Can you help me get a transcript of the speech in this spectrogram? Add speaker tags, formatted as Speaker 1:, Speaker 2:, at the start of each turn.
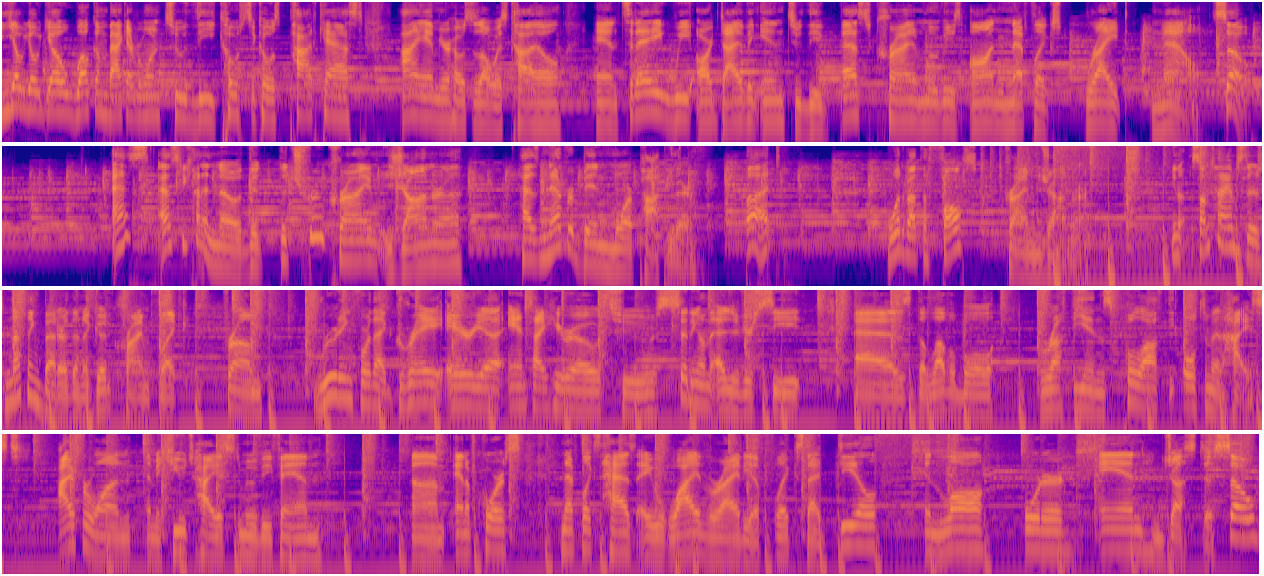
Speaker 1: Yo, yo, yo, welcome back, everyone, to the Coast to Coast podcast. I am your host, as always, Kyle, and today we are diving into the best crime movies on Netflix right now. So, as as you kind of know, the, the true crime genre has never been more popular. But what about the false crime genre? You know, sometimes there's nothing better than a good crime flick from rooting for that gray area anti hero to sitting on the edge of your seat as the lovable ruffians pull off the ultimate heist. I, for one, am a huge heist movie fan. Um, and of course, Netflix has a wide variety of flicks that deal in law, order, and justice. So,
